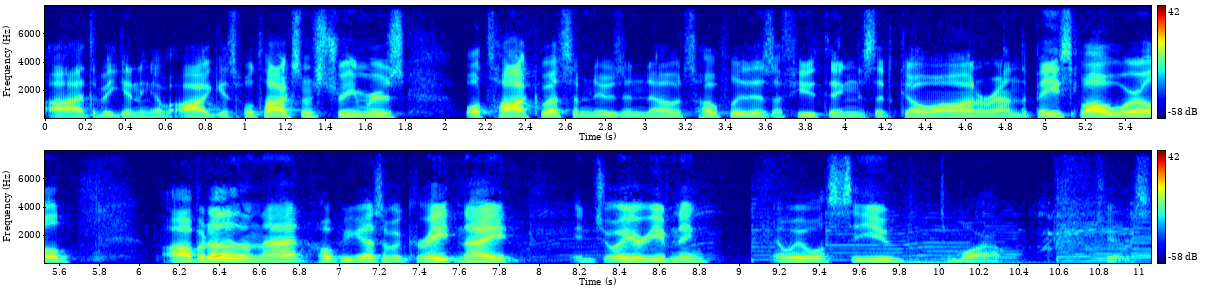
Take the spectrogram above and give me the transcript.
uh, at the beginning of August. We'll talk some streamers. We'll talk about some news and notes. Hopefully, there's a few things that go on around the baseball world. Uh, but other than that, hope you guys have a great night. Enjoy your evening, and we will see you tomorrow. Cheers.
